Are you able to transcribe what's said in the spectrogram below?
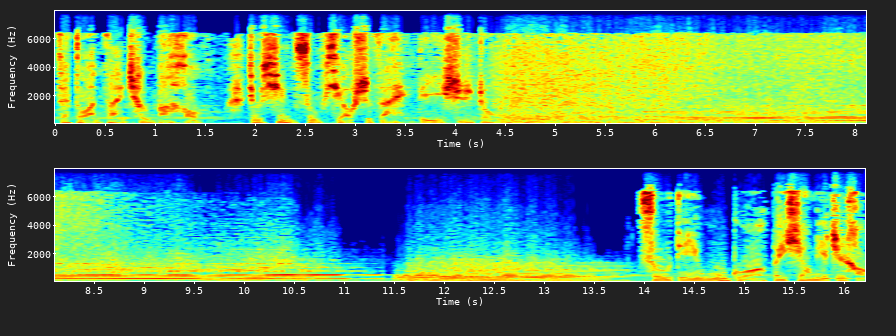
在短暂称霸后，就迅速消失在历史中。消灭之后，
